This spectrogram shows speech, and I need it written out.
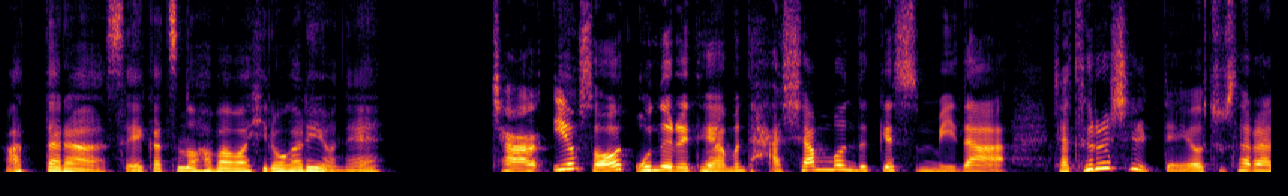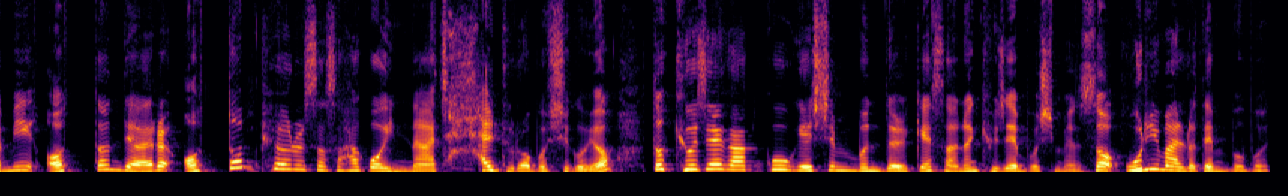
あったら生活の幅は広がるよね。 자, 이어서 오늘의 대화문 다시 한번 듣겠습니다. 자, 들으실 때요. 두 사람이 어떤 대화를 어떤 표현을 써서 하고 있나 잘 들어보시고요. 또 교재 갖고 계신 분들께서는 교재 보시면서 우리말로 된 부분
